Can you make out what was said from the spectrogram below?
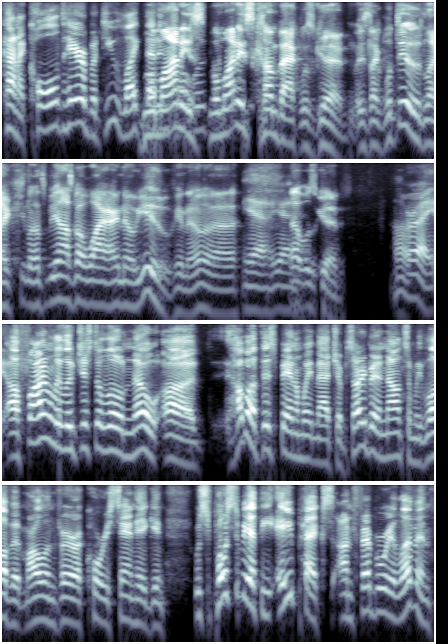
kind of cold here. But do you like that? Bomani's Bomani's comeback was good. He's like, well, dude, like, you know, let's be honest about why I know you. You know, uh, Yeah, yeah. that was good. All right. Uh, finally, Luke, just a little note. Uh, how about this bantamweight matchup? It's already been announced and we love it. Marlon Vera, Corey Sandhagen was supposed to be at the Apex on February 11th.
